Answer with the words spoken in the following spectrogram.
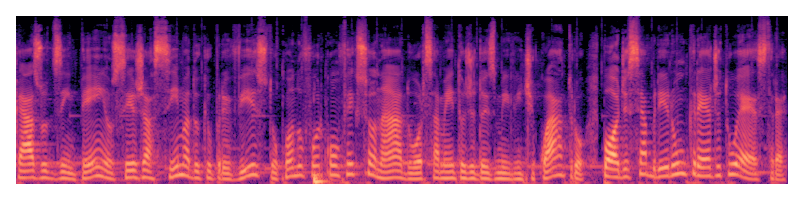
Caso o desempenho seja acima do que o previsto, quando for confeccionado o orçamento de 2024, pode-se abrir um crédito extra.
